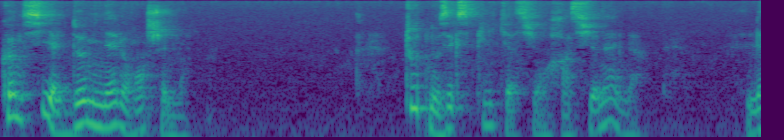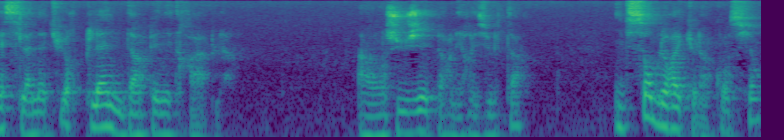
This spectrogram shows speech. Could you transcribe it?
comme si elles dominaient leur enchaînement. Toutes nos explications rationnelles laissent la nature pleine d'impénétrables. À en juger par les résultats, il semblerait que l'inconscient,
